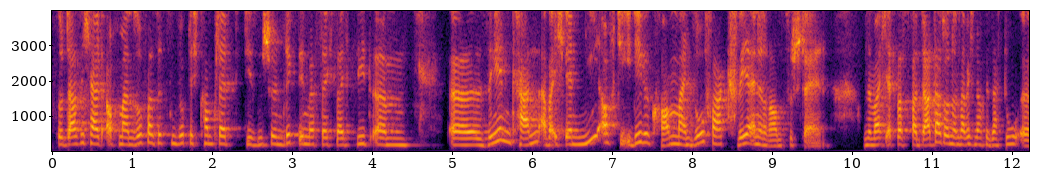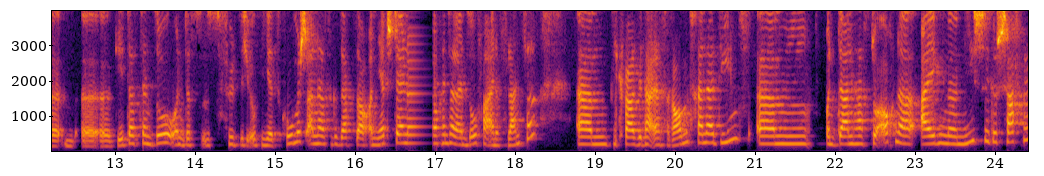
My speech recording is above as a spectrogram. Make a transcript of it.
sodass ich halt auf meinem Sofa sitzen wirklich komplett diesen schönen Blick, den man vielleicht leicht sieht, ähm, äh, sehen kann. Aber ich wäre nie auf die Idee gekommen, mein Sofa quer in den Raum zu stellen. Und dann war ich etwas verdattert und dann habe ich noch gesagt, du, äh, äh, geht das denn so? Und das, das, fühlt sich irgendwie jetzt komisch an. Hast du gesagt, so, und jetzt stellen wir noch hinter dein Sofa eine Pflanze, ähm, die quasi da als Raumtrenner dient. Ähm, und dann hast du auch eine eigene Nische geschaffen.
